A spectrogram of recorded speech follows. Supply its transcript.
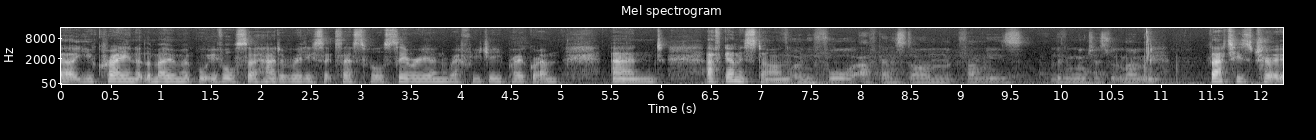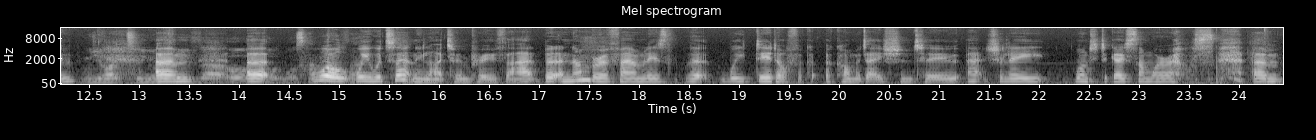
uh, Ukraine at the moment, but we've also had a really successful Syrian refugee program and Afghanistan. Only four Afghanistan families live in Winchester at the moment? That is true. Would you like to um, improve um, that, or uh, what's happening? Well, we would certainly like to improve that, but a number of families that we did offer accommodation to actually wanted to go somewhere else. Um,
